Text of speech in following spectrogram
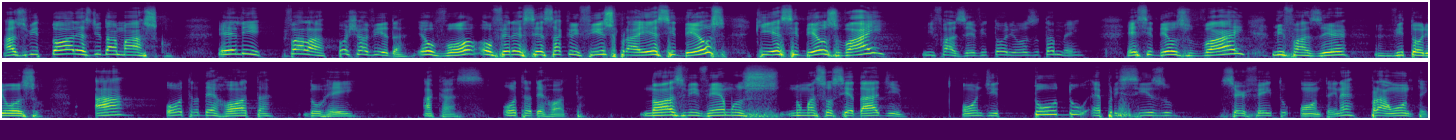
as vitórias de Damasco. Ele fala: Poxa vida, eu vou oferecer sacrifício para esse Deus, que esse Deus vai me fazer vitorioso também. Esse Deus vai me fazer vitorioso. Há outra derrota do rei Acas. Outra derrota. Nós vivemos numa sociedade onde tudo é preciso ser feito ontem, né? Para ontem.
